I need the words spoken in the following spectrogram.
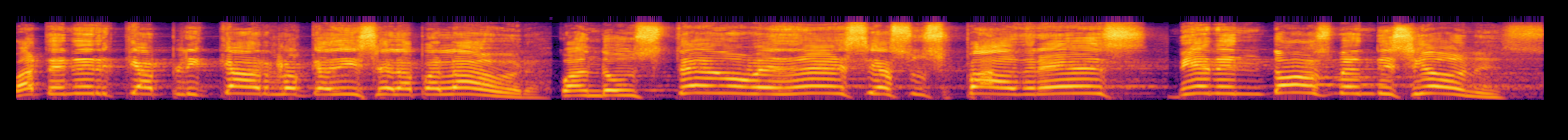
va a tener que aplicar lo que dice la palabra. Cuando usted obedece a sus padres, vienen dos bendiciones.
